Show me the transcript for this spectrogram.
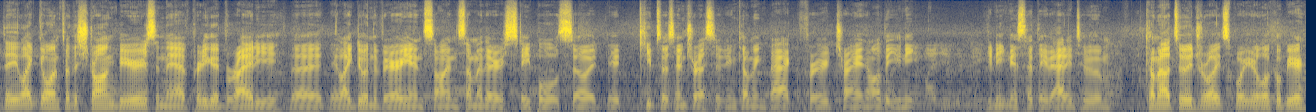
They like going for the strong beers, and they have pretty good variety. The, they like doing the variants on some of their staples, so it, it keeps us interested in coming back for trying all the unique uniqueness that they've added to them. Come out to Adroit, support your local beer.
